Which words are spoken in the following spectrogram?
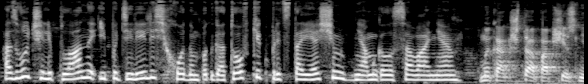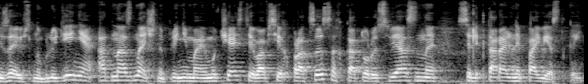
озвучили планы и поделились ходом подготовки к предстоящим дням голосования. Мы, как штаб общественного независимого наблюдения, однозначно принимаем участие во всех процессах, которые связаны с электоральной повесткой.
